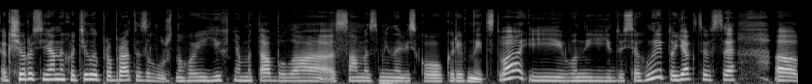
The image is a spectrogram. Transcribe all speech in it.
Якщо росіяни хотіли пробрати залужного, і їхня мета була саме зміна військового керівництва, і вони її досягли, то як це все е,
